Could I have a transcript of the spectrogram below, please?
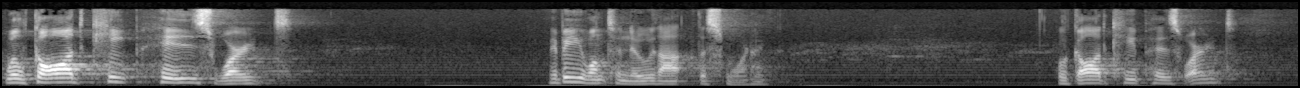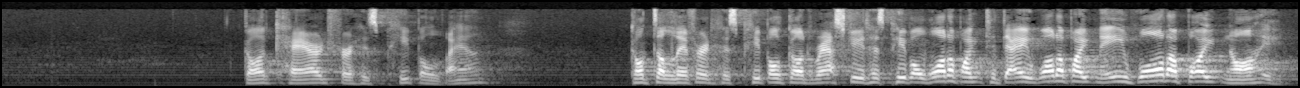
will God keep his word? Maybe you want to know that this morning. Will God keep his word? God cared for his people then. God delivered his people. God rescued his people. What about today? What about me? What about now?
